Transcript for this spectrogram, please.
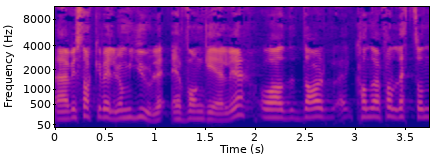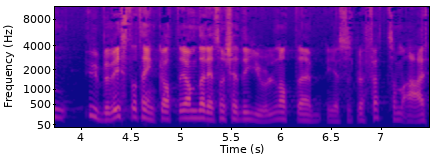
Eh, vi snakker veldig mye om juleevangeliet. og Da kan det i hvert fall lett sånn ubevisst å tenke at ja, det er det som skjedde i julen, at eh, Jesus ble født, som er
